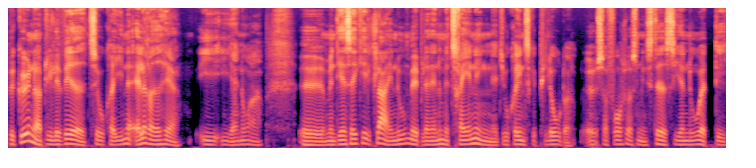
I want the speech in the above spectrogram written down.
begynde at blive leveret til Ukraine allerede her i, i januar. Øh, men de er altså ikke helt klar endnu med blandt andet med træningen af de ukrainske piloter. Øh, så Forsvarsministeriet siger nu, at de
